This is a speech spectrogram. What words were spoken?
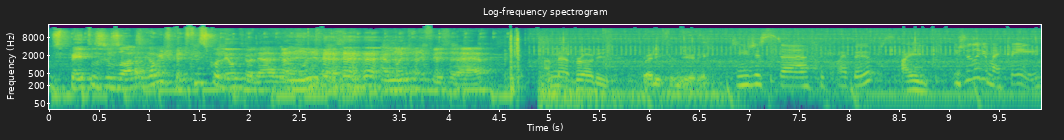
os peitos e os olhos, realmente fica difícil escolher o que olhar. né? É muito difícil. É muito difícil, é. I'm Matt Brody, ready for duty. Do you just uh, look at my boobs? I, You should look at my face.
